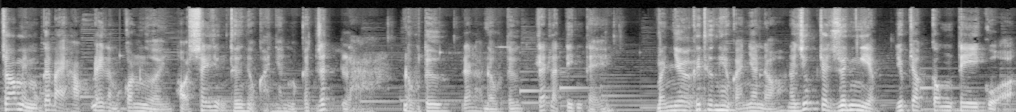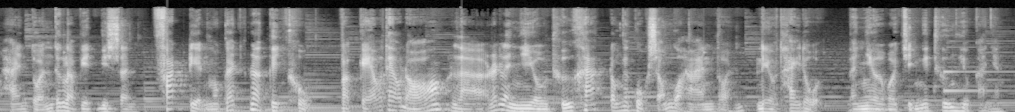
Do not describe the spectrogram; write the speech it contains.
cho mình một cái bài học, đây là một con người, họ xây dựng thương hiệu cá nhân một cách rất là đầu tư, rất là đầu tư, rất là tinh tế. Và nhờ cái thương hiệu cá nhân đó, nó giúp cho doanh nghiệp, giúp cho công ty của Hà Anh Tuấn, tức là Việt Vision, phát triển một cách rất là kinh khủng. Và kéo theo đó là rất là nhiều thứ khác trong cái cuộc sống của Hà Anh Tuấn đều thay đổi là nhờ vào chính cái thương hiệu cá nhân.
